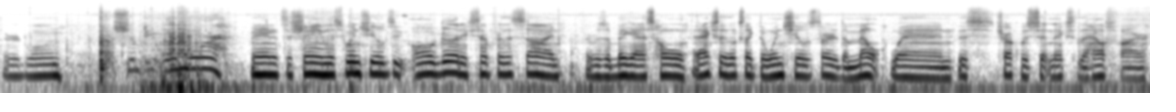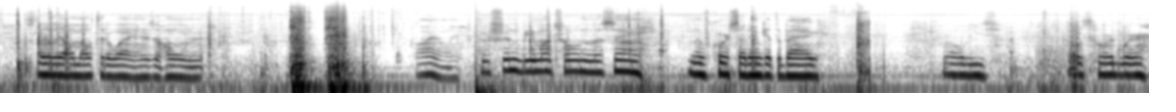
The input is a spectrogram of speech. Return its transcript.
Third one. Should be one more Man, it's a shame. This windshield's all good except for this side. There was a big ass hole. It actually looks like the windshield started to melt when this truck was sitting next to the house fire. It's literally all melted away. There's a hole in it. Finally. There shouldn't be much holding this thing. And of course I didn't get the bag for all these all this hardware.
